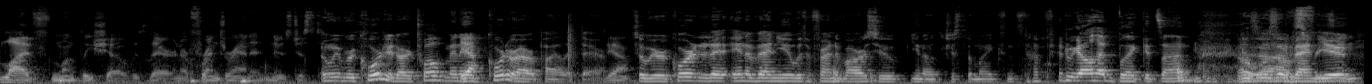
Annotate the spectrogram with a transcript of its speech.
live monthly show. Was there, and our friends ran it, and it was just And we recorded our 12 minute Yeah. quarter hour pilot there. Yeah. So we recorded it in a venue with a friend of ours who, you know, just the mics and stuff. And we all had blankets on. 'cause it was wow. a It was venue. freezing.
